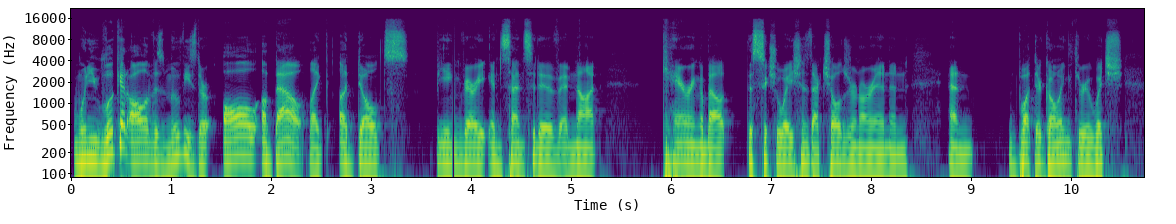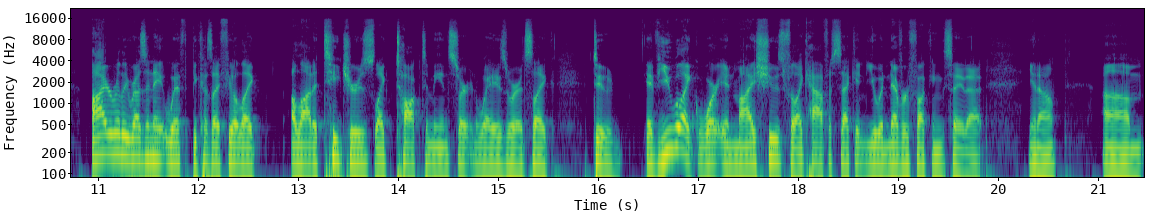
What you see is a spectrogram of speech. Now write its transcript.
when you look at all of his movies, they're all about like adults being very insensitive and not caring about the situations that children are in and and what they're going through, which I really resonate with because I feel like a lot of teachers like talk to me in certain ways where it's like, dude, if you like were in my shoes for like half a second, you would never fucking say that, you know? Um,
